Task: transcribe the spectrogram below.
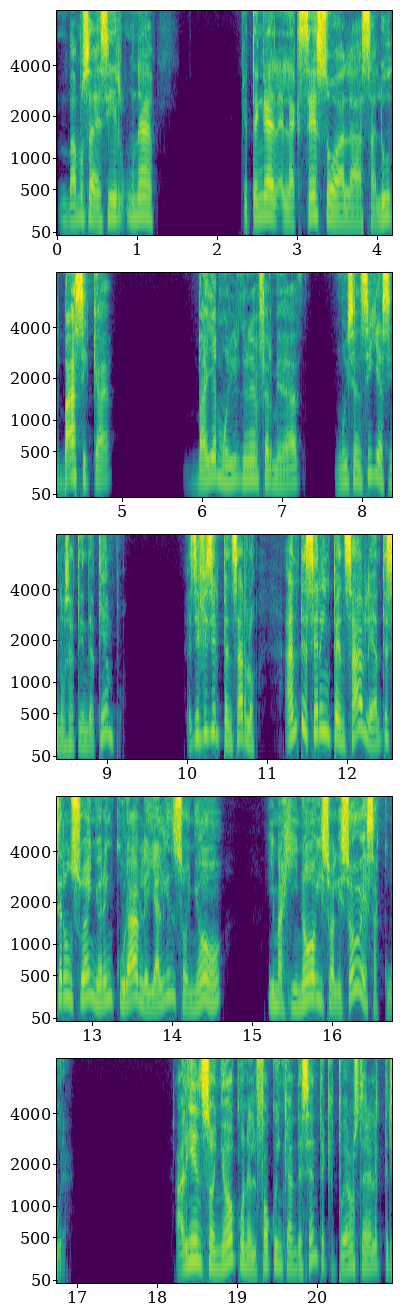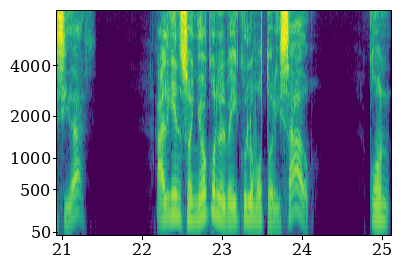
vamos a decir, una, que tenga el acceso a la salud básica, vaya a morir de una enfermedad muy sencilla si no se atiende a tiempo. Es difícil pensarlo. Antes era impensable, antes era un sueño, era incurable y alguien soñó, imaginó, visualizó esa cura. Alguien soñó con el foco incandescente que pudiéramos tener electricidad. Alguien soñó con el vehículo motorizado, con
